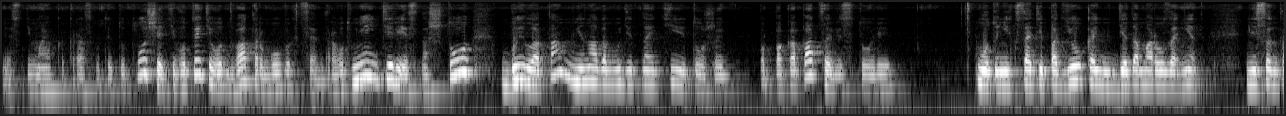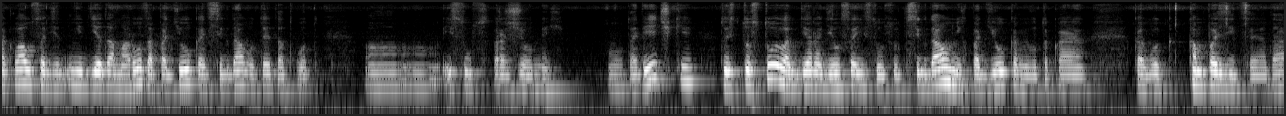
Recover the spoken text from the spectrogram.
я снимаю как раз вот эту площадь, и вот эти вот два торговых центра. Вот мне интересно, что было там, мне надо будет найти тоже покопаться в истории. Вот у них, кстати, под елкой Деда Мороза нет. Ни Санта-Клауса, ни Деда Мороза, под елкой всегда вот этот вот э, Иисус рожденный. Вот овечки. То есть то стоило, где родился Иисус. Вот всегда у них под елками вот такая как бы композиция, да.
